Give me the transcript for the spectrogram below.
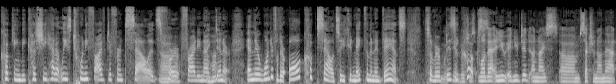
cooking because she had at least 25 different salads for friday night dinner. And they're wonderful. They're all cooked salads so you can make them in advance. So they're busy Yeah, which is- cooks. well, that and you and you did a nice um, section on that,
